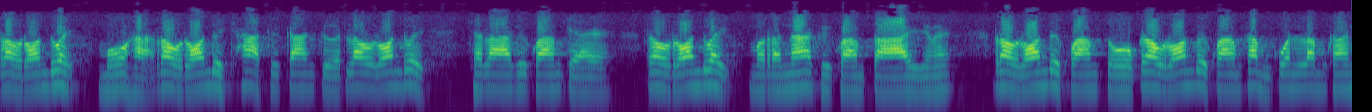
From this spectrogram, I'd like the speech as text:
เร่าร้อนด้วย โมหะ เร่าร้อนด้วยชาติคือการเกิด เร่าร้อนด้วยชราคือความแก่ เร่าร้อนด้วยมรณะคือความตายใช่ไหมเร่าร้อนด้วยความโศกเร่าร้อนด้วยความข้ามควรลำคัน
